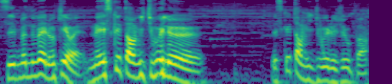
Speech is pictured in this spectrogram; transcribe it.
C'est une bonne nouvelle, ok, ouais. Mais est-ce que t'as envie de jouer le... Est-ce que t'as envie de jouer le jeu ou pas?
